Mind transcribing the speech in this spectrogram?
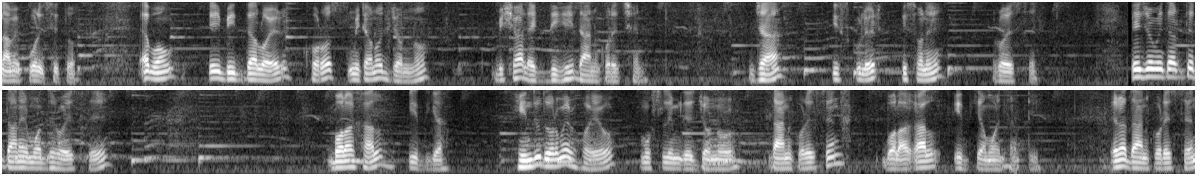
নামে পরিচিত এবং এই বিদ্যালয়ের খরচ মেটানোর জন্য বিশাল এক দিঘি দান করেছেন, যা স্কুলের পিছনে রয়েছে। এই জমিদারদের দানের মধ্যে রয়েছে বলাখাল ঈদগাহ। হিন্দু ধর্মের হয়েও মুসলিমদের জন্য দান করেছেন বলাখাল ঈদগাহ ময়দানটি। এরা দান করেছেন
